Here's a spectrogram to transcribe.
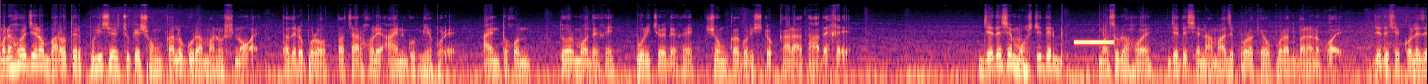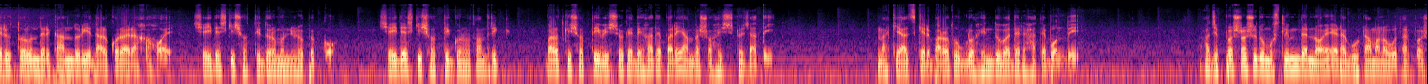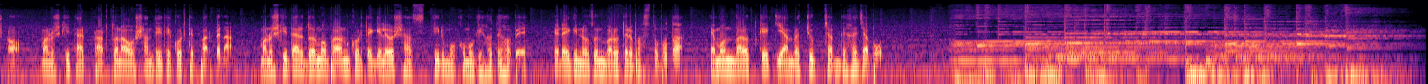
মনে হয় যেন ভারতের পুলিশের চোখে সংখ্যালঘুরা মানুষ নয়, তাদের উপর অত্যাচার হলে আইন ঘুমিয়ে পড়ে। আইন তখন ধর্ম দেখে, পরিচয় দেখে, সংখ্যাগরিষ্ঠ কারা তা দেখে। যে দেশে মসজিদের মাসুলা হয়, যে দেশে নামাজ পড়াকে অপরাধ বানানো হয়, যে দেশে কলেজের তরুণদের কান ধরিয়ে দাঁড় করায় রাখা হয়, সেই দেশ কি সত্যি ধর্ম নিরপেক্ষ? সেই দেশ কি সত্যি গণতান্ত্রিক? ভারত কি সত্যি বিশ্বকে দেখাতে পারে আমরা সহিষ্ণু জাতি? নাকি আজকের ভারত উগ্র হিন্দুবাদের হাতে বন্দী? আজ প্রশ্ন শুধু মুসলিমদের নয়, এটা গোটা মানবতার প্রশ্ন। মানুষ কি তার প্রার্থনা ও শান্তিতে করতে পারবে না? মানুষ কি তার ধর্ম পালন করতে গেলেও শাস্তির মুখোমুখি হতে হবে? এটাই কি নতুন ভারতের বাস্তবতা? এমন ভারতকে কি আমরা চুপচাপ দেখা যাব?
